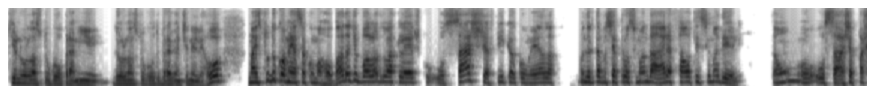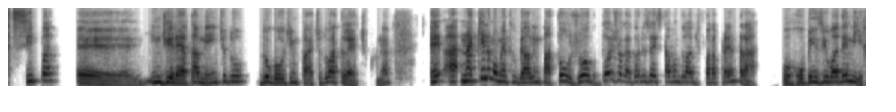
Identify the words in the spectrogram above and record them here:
que no lance do gol, para mim, do lance do gol do Bragantino ele errou, mas tudo começa com uma roubada de bola do Atlético, o Sacha fica com ela, quando ele estava se aproximando da área, falta em cima dele. Então, o, o Sacha participa é, indiretamente do, do gol de empate do Atlético. Né? É, a, naquele momento que o Galo empatou o jogo, dois jogadores já estavam do lado de fora para entrar, o Rubens e o Ademir.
